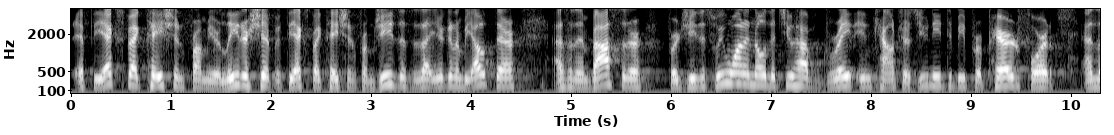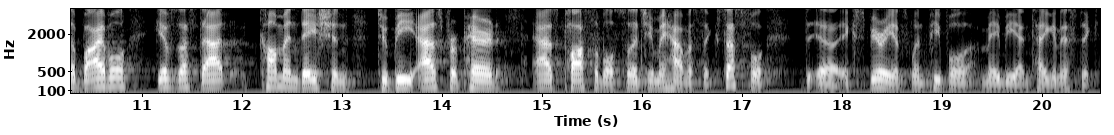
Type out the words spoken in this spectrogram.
if the expectation from your leadership, if the expectation from Jesus is that you're going to be out there as an ambassador for Jesus, we want to know that you have great encounters. You need to be prepared for it, and the Bible gives us that commendation to be as prepared as possible so that you may have a successful uh, experience when people may be antagonistic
